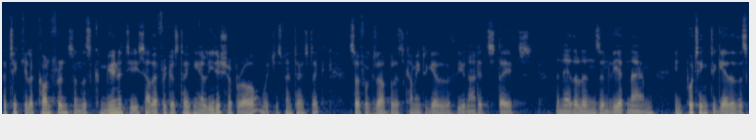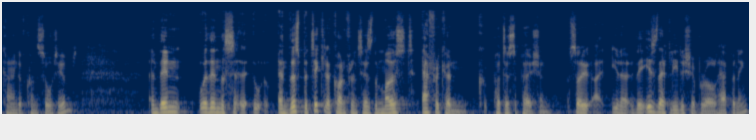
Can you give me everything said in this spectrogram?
particular conference and this community, South Africa is taking a leadership role, which is fantastic. So for example, it's coming together with the United States, the Netherlands and Vietnam in putting together this kind of consortiums. And then within this, and this particular conference has the most African participation so, uh, you know, there is that leadership role happening,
